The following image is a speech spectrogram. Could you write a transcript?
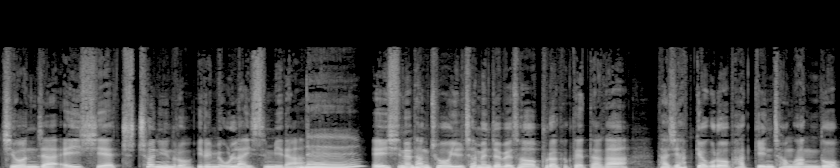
지원자 A 씨의 추천인으로 이름이 올라 있습니다. 네. A 씨는 당초 1차 면접에서 불합격됐다가 다시 합격으로 바뀐 정황도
